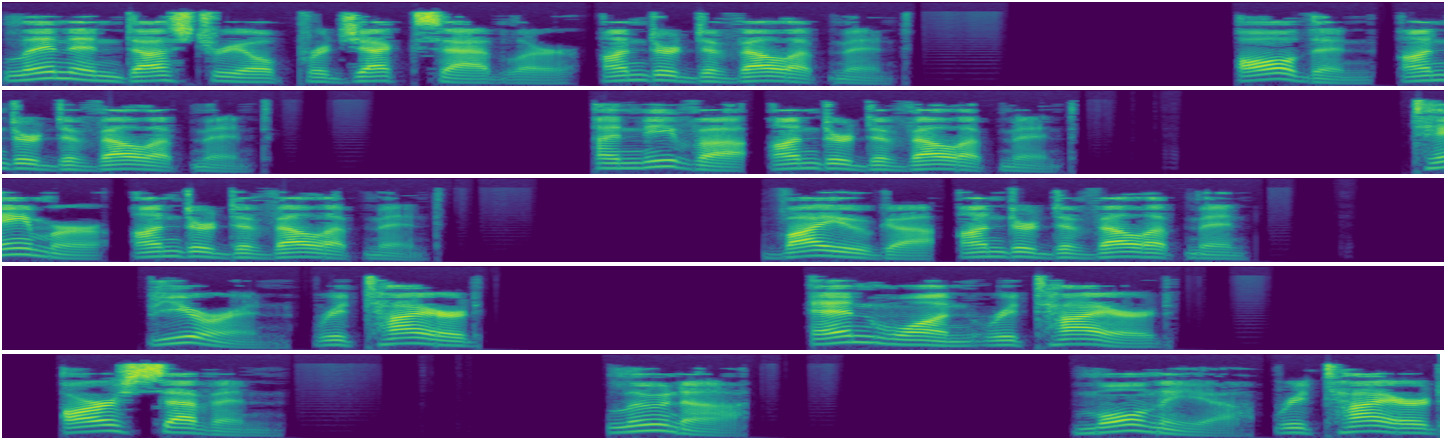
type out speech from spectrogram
Lin Industrial Projektsadler under development. Aldan under development. Aniva under development. Taymyr under development Vyuga, under development. Buran, retired. N1 retired. R7 Luna. Molnia, retired.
